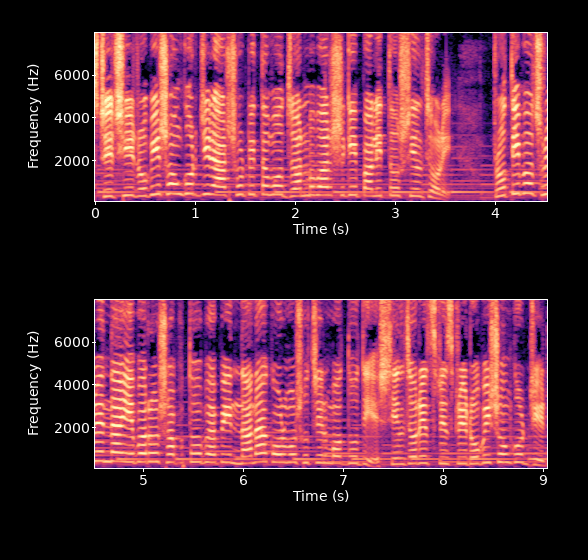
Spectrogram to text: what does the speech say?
শ্রী শ্রী রবিশঙ্করজির আটষট্টিতম জন্মবার্ষিকী পালিত শিলচরে। প্রতি বছরের ন্যায় এবারও সপ্তাহব্যাপী নানা কর্মসূচির মধ্য দিয়ে শিলচরে শ্রী শ্রী রবিশঙ্করজির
